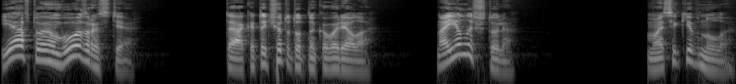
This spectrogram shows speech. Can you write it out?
Я в твоем возрасте». «Так, это что ты тут наковыряла? Наелась, что ли?» Мася кивнула.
